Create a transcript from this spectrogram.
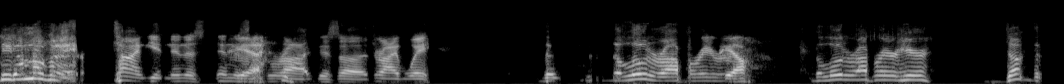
Dude, I'm having a time getting in this in this Yeah. garage, this uh driveway. The loader operator, Yeah. the loader operator here, dug the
